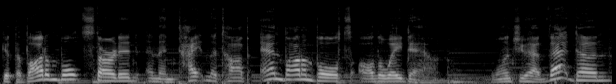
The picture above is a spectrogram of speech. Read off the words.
Get the bottom bolt started, and then tighten the top and bottom bolts all the way down. Once you have that done,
